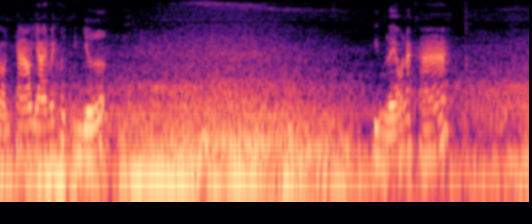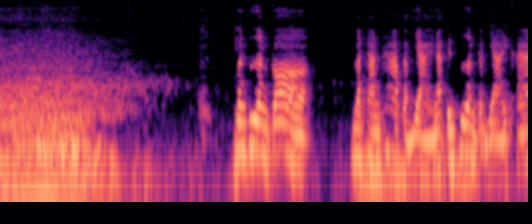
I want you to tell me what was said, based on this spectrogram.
ตอนเช้ายายไม่ค่อยกินเยอะอิ่มแล้วนะคะเพื่อนๆก็ มาทานข้าวกับยายนะ เป็นเพื่อนกับยายค่ะ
